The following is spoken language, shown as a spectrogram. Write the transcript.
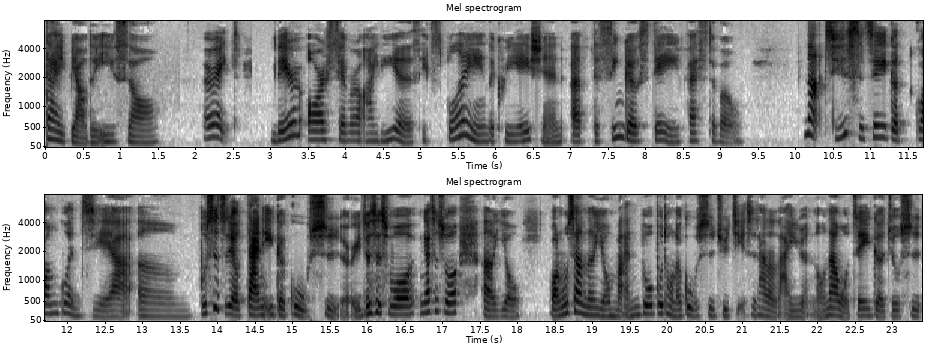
代表的意思哦。All right. There are several ideas explaining the creation of the Singles Day Festival. 那其实这个光棍节啊，嗯，不是只有单一个故事而已，就是说，应该是说，呃，有网络上呢有蛮多不同的故事去解释它的来源哦。那我这一个就是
